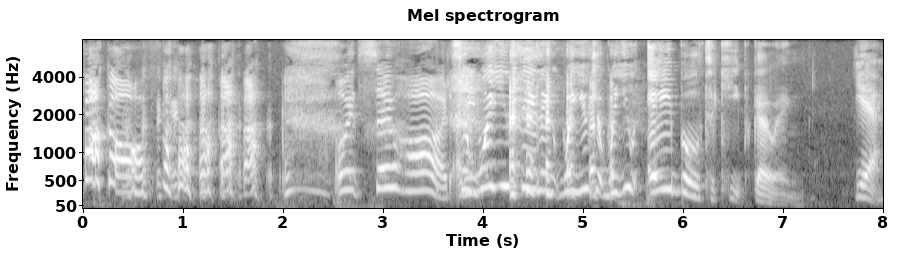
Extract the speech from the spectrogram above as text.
Fuck off. oh, it's so hard. So, I mean... were you feeling, were you, were you able to keep going? Yeah.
